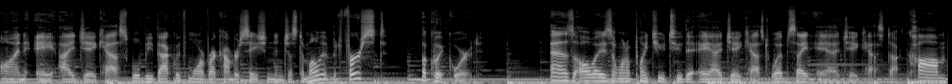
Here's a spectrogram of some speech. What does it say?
on AIJcast. We'll be back with more of our conversation in just a moment, but first, a quick word. As always, I want to point you to the AIJcast website, aijcast.com,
